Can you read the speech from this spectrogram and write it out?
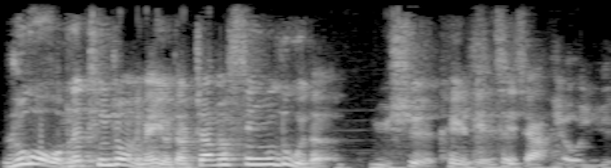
如果我们的听众里面有叫张新路的女士，可以联系一下 有鱼。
